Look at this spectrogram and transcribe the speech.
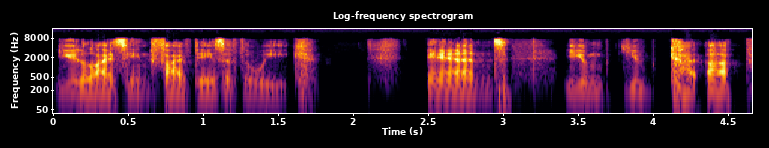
utilizing five days of the week, and you you cut up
